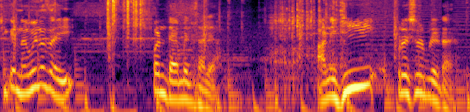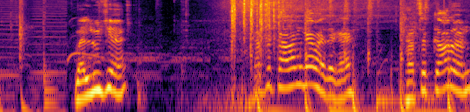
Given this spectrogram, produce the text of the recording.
ठीक आहे नवीनच आहे पण डॅमेज झाल्या. आणि ही प्रेशर प्लेट आहे. व्हॅल्यूची आहे ह्याचं कारण काय माहिती आहे काय? ह्याचं कारण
